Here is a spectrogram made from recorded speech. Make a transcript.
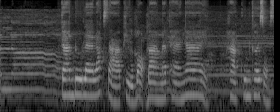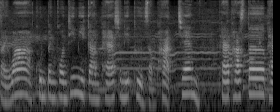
Allah การดูแลรักษาผิวบอบบางและแพ้ง่าย หากคุณเคยสงสัยว่าคุณเป็นคนที่มีการแพ้ชนิดผื่นสัมผัส เช่น แพ้พลาสเตอร์ แพ้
